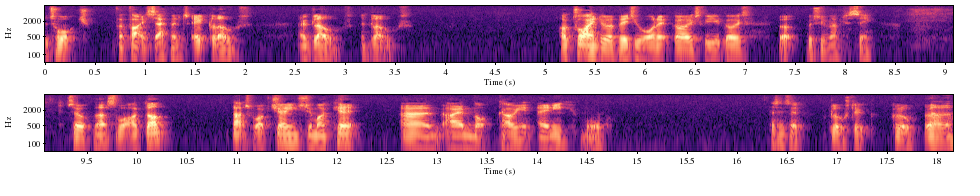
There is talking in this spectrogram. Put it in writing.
a torch for 30 seconds. It glows and glows and glows. I'll try and do a video on it, guys, for you guys, but we'll soon have to see. So that's what I've done. that's what I've changed in my kit, and I am not carrying any more. As I said, glow stick, glow, uh,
